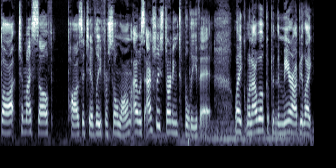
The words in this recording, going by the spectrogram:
thought to myself positively for so long, I was actually starting to believe it. Like when I woke up in the mirror, I'd be like,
